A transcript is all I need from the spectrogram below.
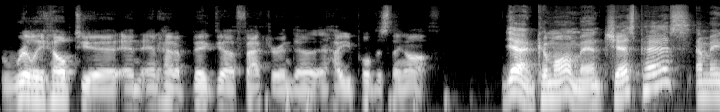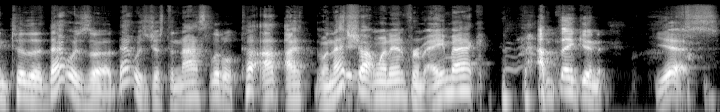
really helped you and and had a big uh, factor into how you pulled this thing off. Yeah, and come on, man, chest pass. I mean, to the that was uh that was just a nice little. T- I, I when that shot went in from Aimaq, I'm thinking, yes,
